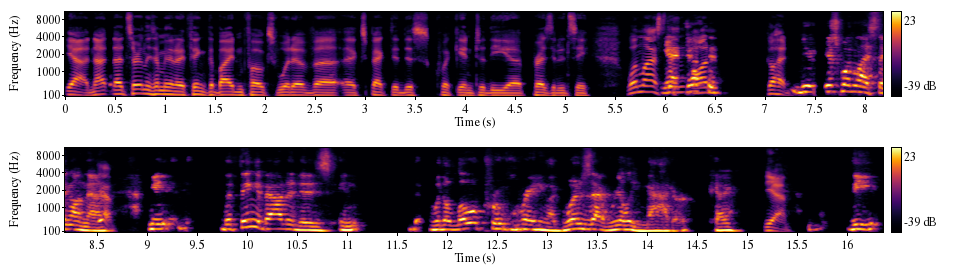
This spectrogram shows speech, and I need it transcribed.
Yeah, not that's certainly something that I think the Biden folks would have uh, expected this quick into the uh, presidency. One last Yeah, thing Justin, on. Go ahead. Just one last thing on that. Yeah. I mean, the thing about it is, in with a low approval rating, like what does that really matter? Okay. Yeah, The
